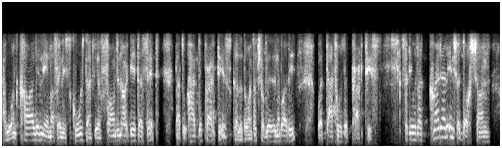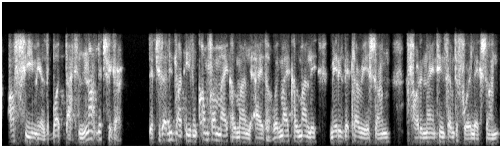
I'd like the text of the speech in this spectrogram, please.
I won't call the name of any schools that we have found in our data set that had the practice because I don't want to trouble anybody, but that was the practice. So there was a gradual introduction of females, but that's not the trigger. The trigger did not even come from Michael Manley either. When Michael Manley made his declaration for the 1974 election,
